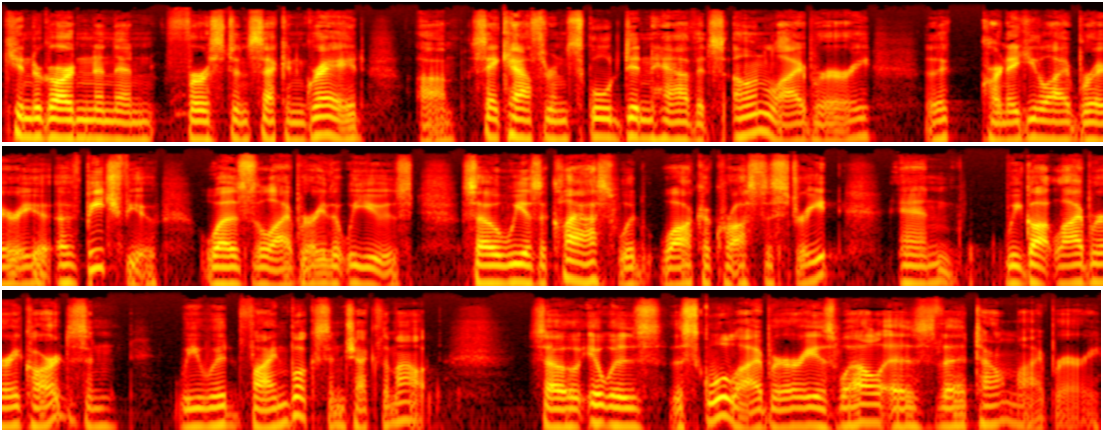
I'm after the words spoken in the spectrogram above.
kindergarten and then first and second grade, um, St. Catherine School didn't have its own library. The Carnegie Library of Beechview was the library that we used. So we as a class would walk across the street and we got library cards and we would find books and check them out. So it was the school library as well as the town library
